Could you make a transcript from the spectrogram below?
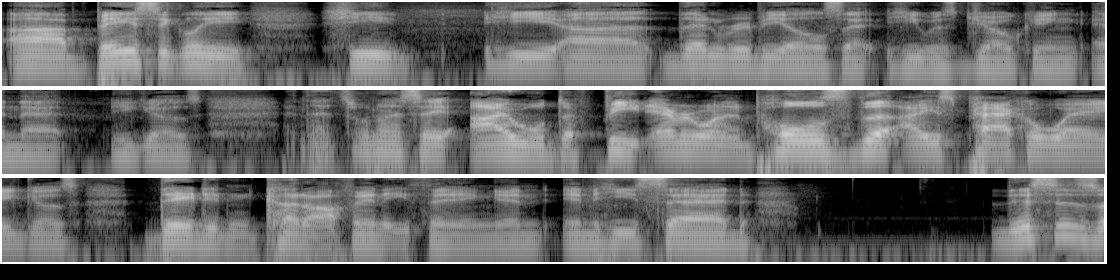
uh, basically he he uh, then reveals that he was joking and that he goes, and that's when I say I will defeat everyone and pulls the ice pack away. He goes, they didn't cut off anything, and and he said this is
